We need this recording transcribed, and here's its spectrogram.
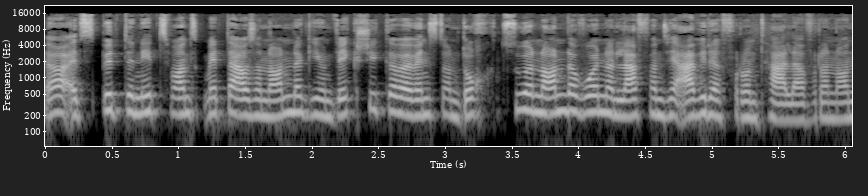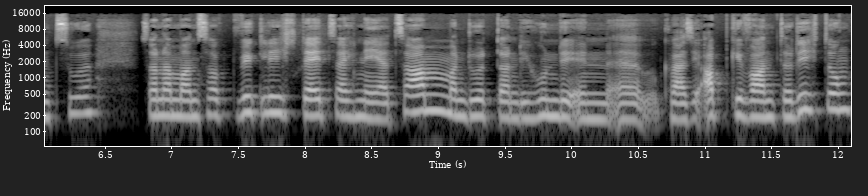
Ja, jetzt bitte nicht 20 Meter auseinander gehen und wegschicken, weil wenn es dann doch zueinander wollen, dann laufen sie auch wieder frontal aufeinander zu, sondern man sagt wirklich, stellt euch näher zusammen, man tut dann die Hunde in äh, quasi abgewandte Richtung,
